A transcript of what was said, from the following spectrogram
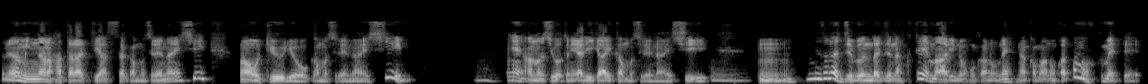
それはみんなの働きやすさかもしれないし、まあお給料かもしれないし、ね、あの仕事のやりがいかもしれないし、うんうん。で、それは自分だけじゃなくて、周りの他のね、仲間の方も含めて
